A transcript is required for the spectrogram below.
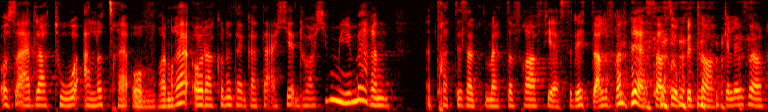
Og så er det da to eller tre over hverandre, og da kan du tenke at det ikke, du har ikke mye mer enn 30 cm fra fjeset ditt, eller fra nesa altså opp i taket, liksom,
